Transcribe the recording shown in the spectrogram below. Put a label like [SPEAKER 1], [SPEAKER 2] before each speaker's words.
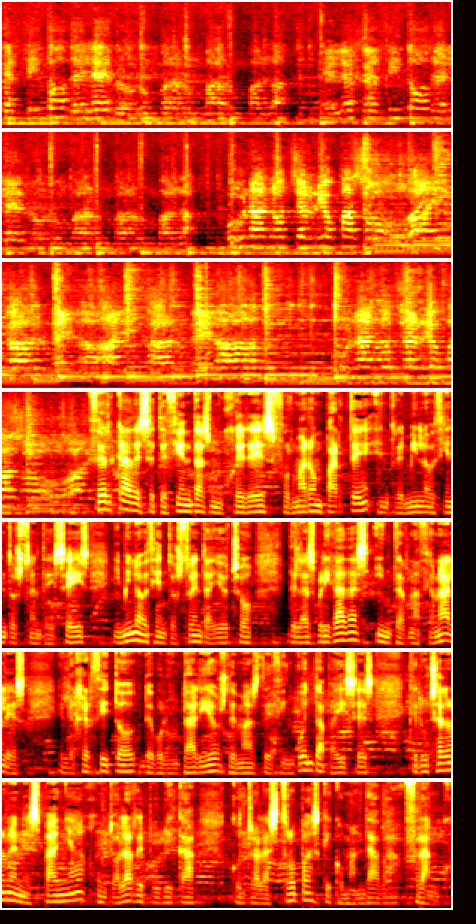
[SPEAKER 1] ejército del Ebro, rumba, rumba, rumba. El ejército del Ebro, rumba, rumba, rumba. Una noche el río pasó, ay Carmela, ay Carmela.
[SPEAKER 2] Cerca de 700 mujeres formaron parte entre 1936 y 1938 de las Brigadas Internacionales, el ejército de voluntarios de más de 50 países que lucharon en España junto a la República contra las tropas que comandaba Franco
